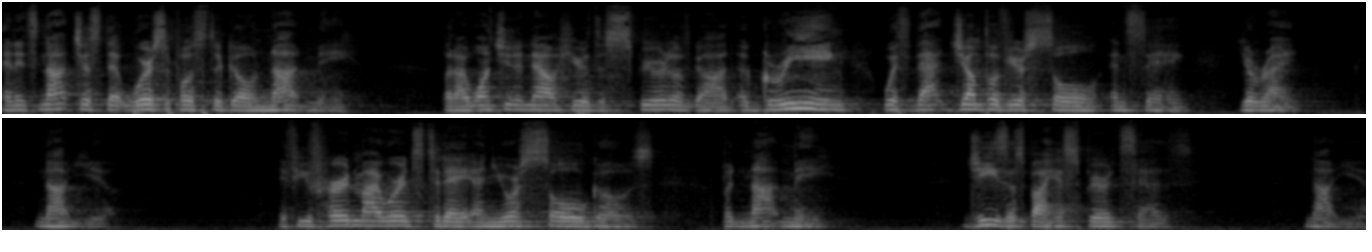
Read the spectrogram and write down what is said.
And it's not just that we're supposed to go, not me, but I want you to now hear the Spirit of God agreeing with that jump of your soul and saying, You're right not you. If you've heard my words today and your soul goes, but not me, Jesus, by his Spirit, says, not you.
